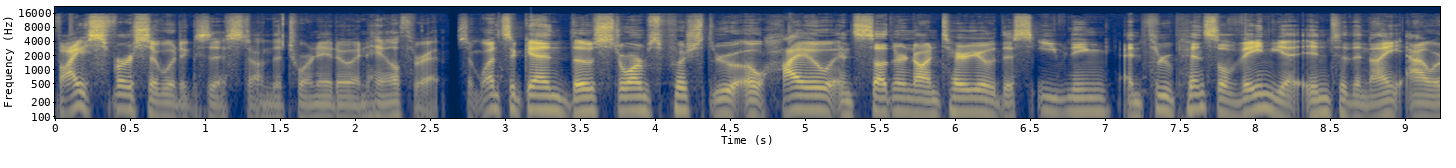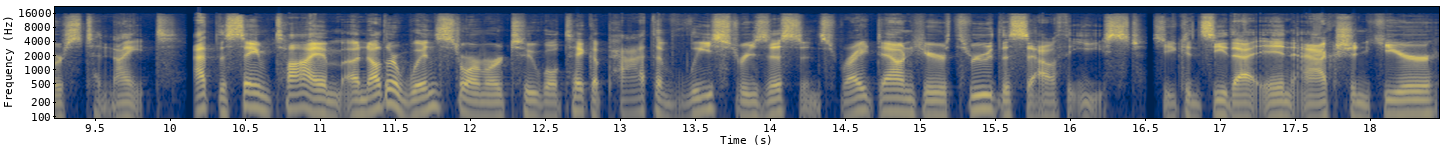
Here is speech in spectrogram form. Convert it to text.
Vice versa would exist on the tornado and hail threat. So once again, those storms push through Ohio and southern Ontario this evening and through Pennsylvania into the night hours tonight. At the same time, another windstorm or two will take a path of least resistance right down here through the southeast. So you can see that in action here.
